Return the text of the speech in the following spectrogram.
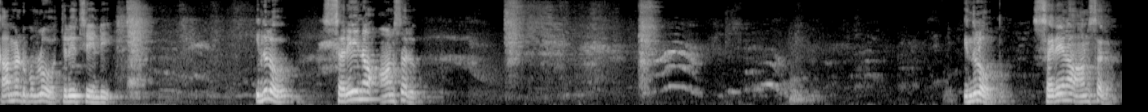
కామెంట్ రూపంలో తెలియచేయండి. ఇందులో సరైన ఆన్సర్ ఇందులో సరైన ఆన్సర్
